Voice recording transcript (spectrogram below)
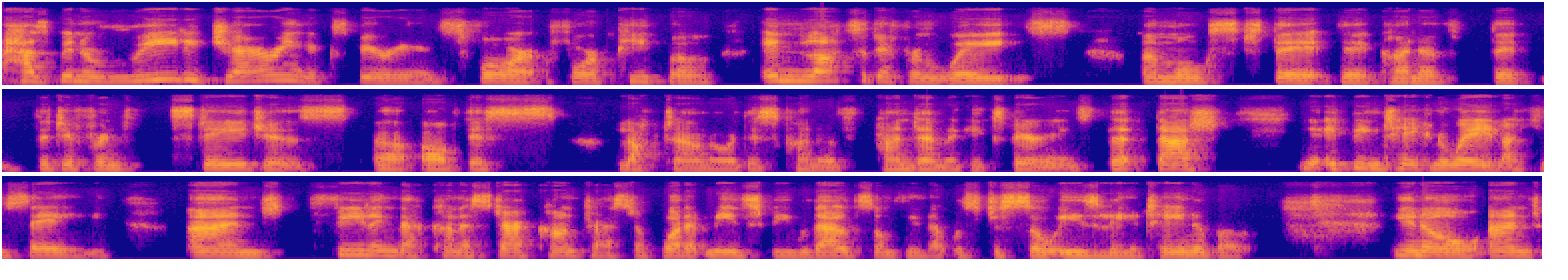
has been a really jarring experience for for people in lots of different ways amongst the the kind of the the different stages uh, of this lockdown or this kind of pandemic experience. That that it being taken away like you say and feeling that kind of stark contrast of what it means to be without something that was just so easily attainable, you know, and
